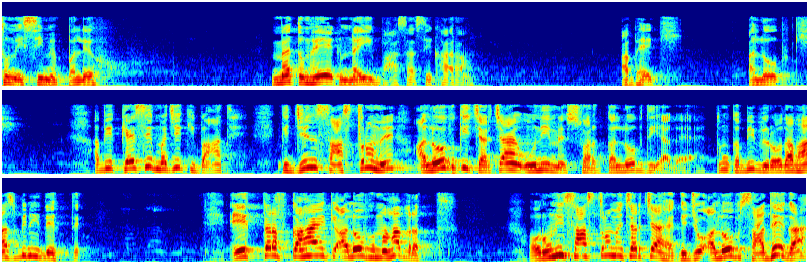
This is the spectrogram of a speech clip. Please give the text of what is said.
तुम इसी में पले हो। मैं तुम्हें एक नई भाषा सिखा रहा हूँ। अभय की, अलोभ की। अब ये कैसे मज़े की बात है कि जिन शास्त्रों में अलोभ की चर्चा है उन्हीं में स्वर्ग का लोभ दिया गया है, तुम कभी विरोधाभास भी नहीं देखते। एक तरफ़ कहा है कि अलोभ महाव्रत, और उन्हीं शास्त्रों में चर्चा है कि जो अलोभ साधेगा,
